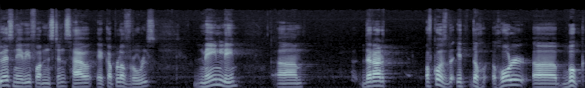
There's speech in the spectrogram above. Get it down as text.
US Navy for instance have a couple of rules mainly um, there are of course, the, it, the whole uh, book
